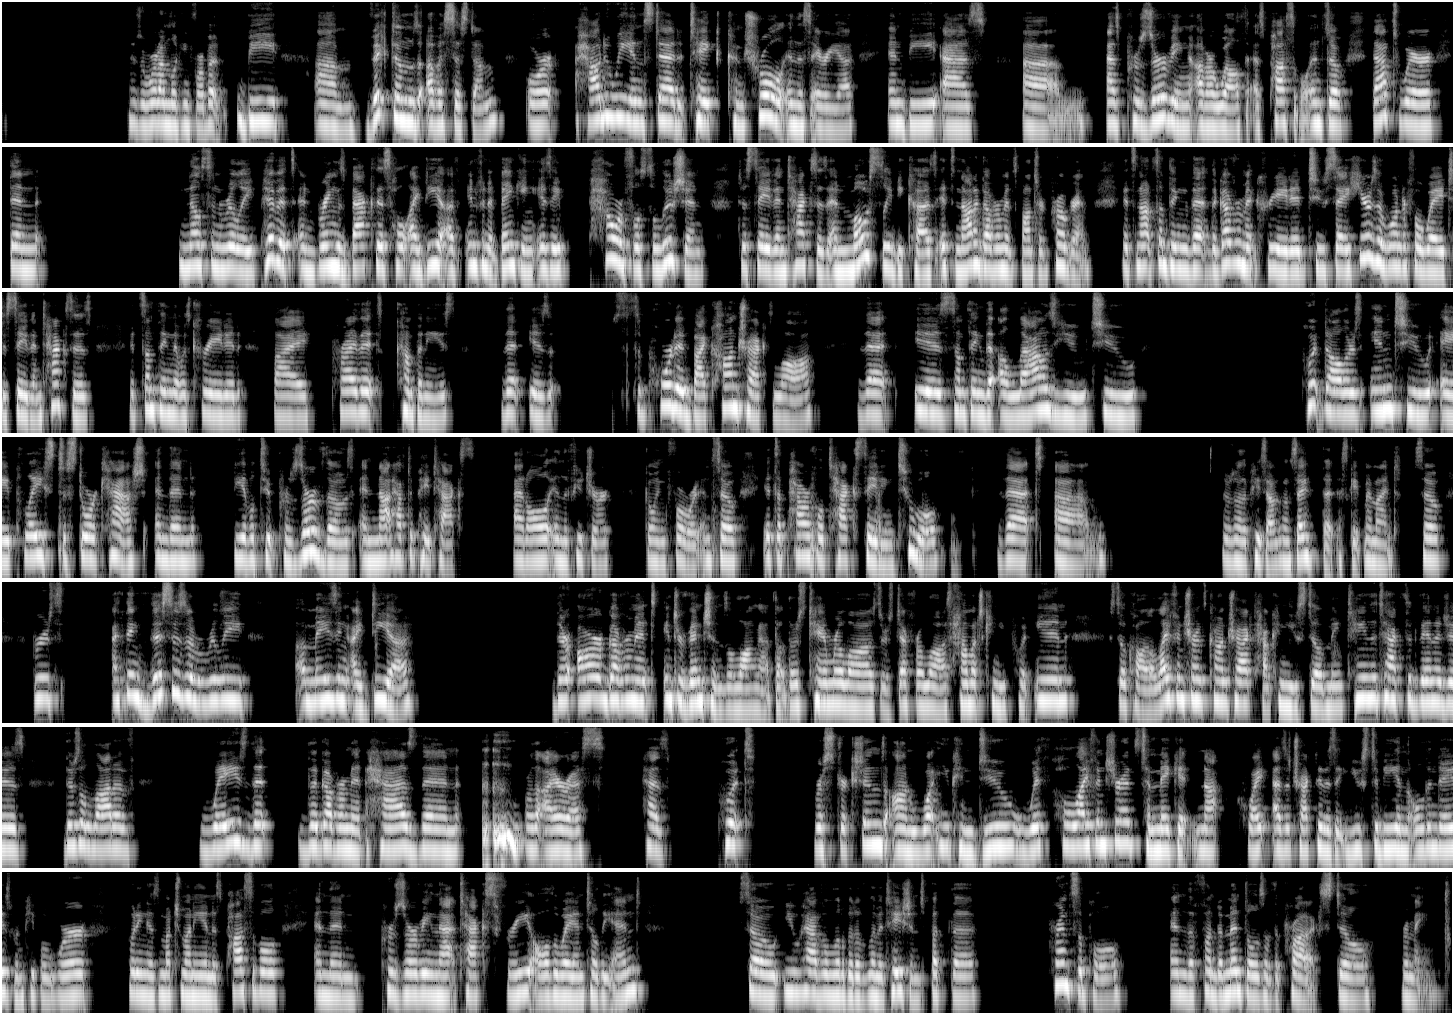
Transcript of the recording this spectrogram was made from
there's a word I'm looking for, but be um, victims of a system, or how do we instead take control in this area and be as um, as preserving of our wealth as possible? And so that's where then Nelson really pivots and brings back this whole idea of infinite banking is a powerful solution to save in taxes and mostly because it's not a government sponsored program. It's not something that the government created to say, here's a wonderful way to save in taxes. It's something that was created by private companies that is supported by contract law that is something that allows you to put dollars into a place to store cash and then be able to preserve those and not have to pay tax at all in the future going forward. And so it's a powerful tax saving tool that um, there's another piece I was going to say that escaped my mind. So, Bruce, I think this is a really amazing idea. There are government interventions along that, though. There's TAMRA laws, there's DEFRA laws. How much can you put in? Still call it a life insurance contract? How can you still maintain the tax advantages? There's a lot of ways that the government has then, or the IRS has put restrictions on what you can do with whole life insurance to make it not quite as attractive as it used to be in the olden days when people were putting as much money in as possible and then preserving that tax free all the way until the end. So you have a little bit of limitations, but the principle and the fundamentals of the product still remain.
